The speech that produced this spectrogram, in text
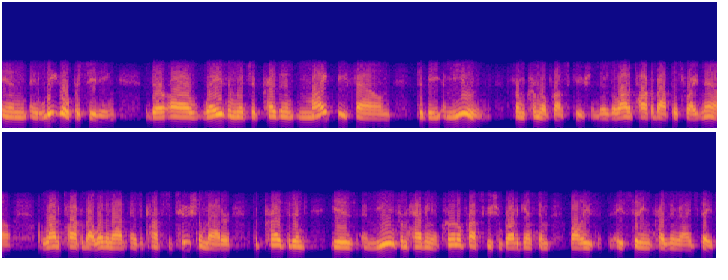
in a legal proceeding, there are ways in which a president might be found to be immune from criminal prosecution. There's a lot of talk about this right now, a lot of talk about whether or not, as a constitutional matter, the president is immune from having a criminal prosecution brought against him while he's a sitting president of the United States.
